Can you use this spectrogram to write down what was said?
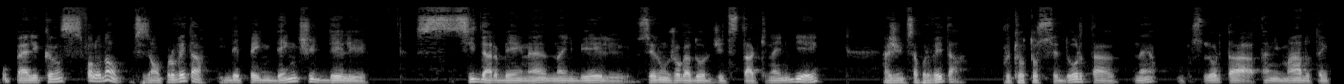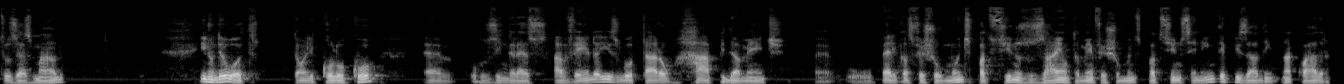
o Pelicans falou: não, precisamos aproveitar. Independente dele se dar bem né, na NBA, ele ser um jogador de destaque na NBA, a gente precisa aproveitar. Porque o torcedor tá, né? O torcedor tá, tá animado, tá entusiasmado. E não deu outro. Então ele colocou é, os ingressos à venda e esgotaram rapidamente. É, o Pelicans fechou muitos patrocínios, o Zion também fechou muitos patrocínios sem nem ter pisado na quadra.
